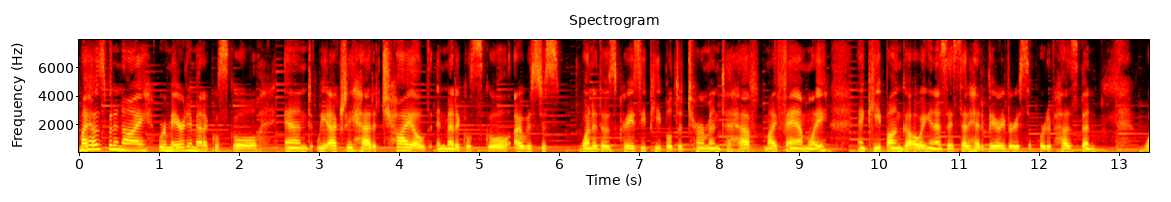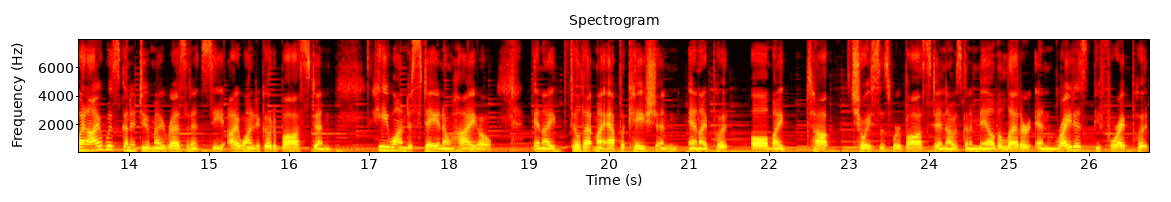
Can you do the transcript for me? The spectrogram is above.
My husband and I were married in medical school, and we actually had a child in medical school. I was just one of those crazy people determined to have my family and keep on going. And as I said, I had a very, very supportive husband. When I was going to do my residency, I wanted to go to Boston. He wanted to stay in Ohio. And I filled out my application and I put all my top choices were Boston. I was going to mail the letter. And right as before I put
